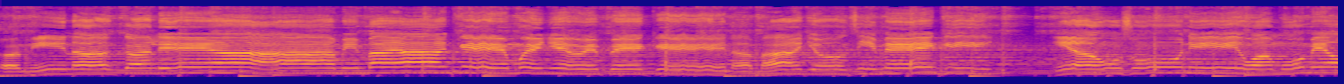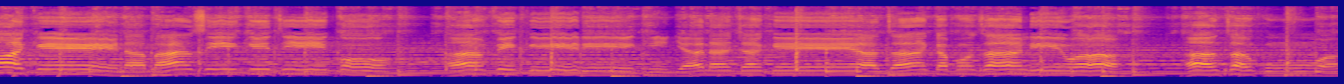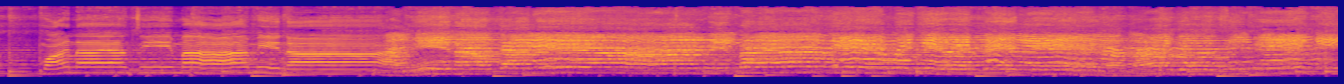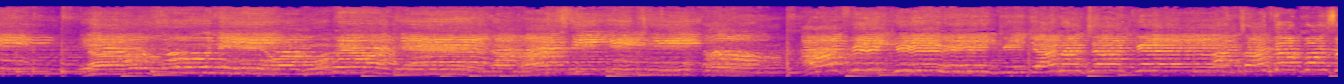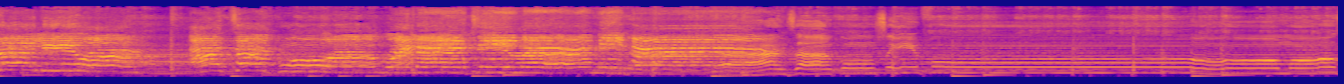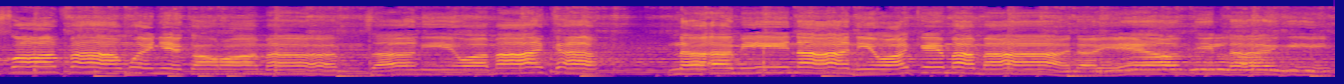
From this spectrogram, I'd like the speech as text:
Amina kalea mimba yake mwenyewe peke na majonzi mengi ya huzuni wa mume wake na masikitiko, afikiri kijana chake atakapozaliwa atakuwa mwana yatima. Amina, Amina kalea mimba mwenye karama, mzani wa Maka na Amina ni wake mama, naye Abdillahi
